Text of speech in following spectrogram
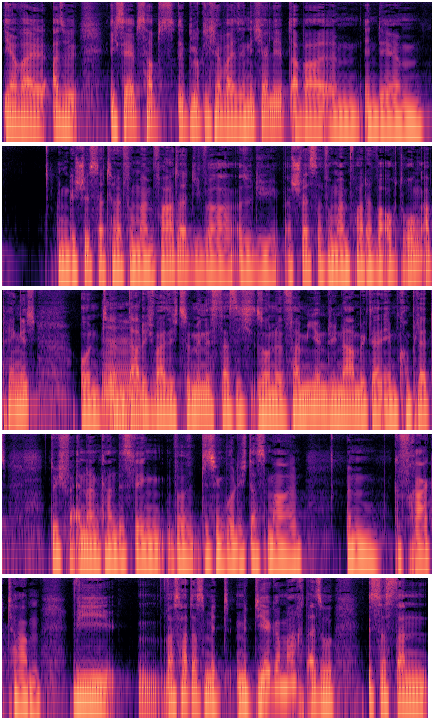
Ja, weil, also ich selbst habe es glücklicherweise nicht erlebt, aber ähm, in dem ein Geschwisterteil von meinem Vater, die war, also die Schwester von meinem Vater war auch drogenabhängig und ähm, mhm. ähm, dadurch weiß ich zumindest, dass ich so eine Familiendynamik dann eben komplett durch verändern kann. Deswegen, deswegen wollte ich das mal ähm, gefragt haben. Wie, was hat das mit, mit dir gemacht? Also ist das dann,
